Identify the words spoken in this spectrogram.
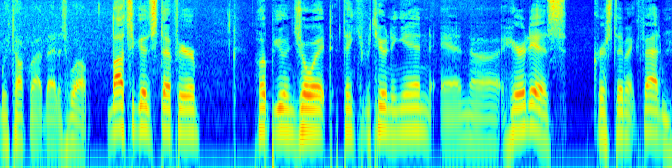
we talk about that as well. Lots of good stuff here. Hope you enjoy it. Thank you for tuning in, and uh, here it is, Kristen McFadden.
